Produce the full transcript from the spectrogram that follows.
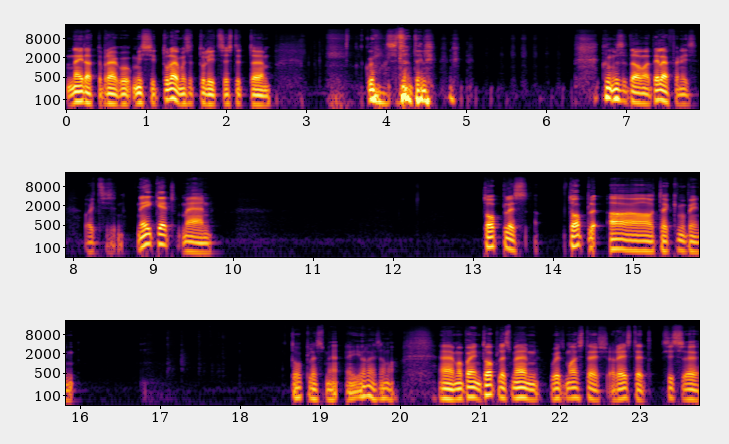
näidata praegu, mis siit tulemused tulid, sest et äh, kui ma seda tele kui ma seda oma telefonis otsisin, naked man. Topless, tople-, oota äkki ma panin Topless man, ei ole sama. Äh, ma panin Topless man with mustache arrested, siis äh,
